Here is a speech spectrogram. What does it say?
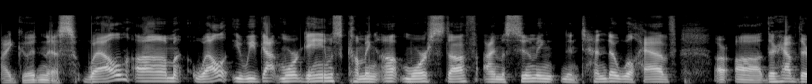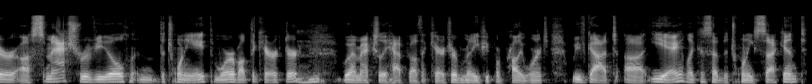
My goodness. Well, um, well, we've got more games coming up, more stuff. I'm assuming Nintendo will have, uh, uh they have their uh, Smash reveal the 28th. More about the character, mm-hmm. who I'm actually happy about the character. Many people probably weren't. We've got uh, EA, like I said, the 22nd.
